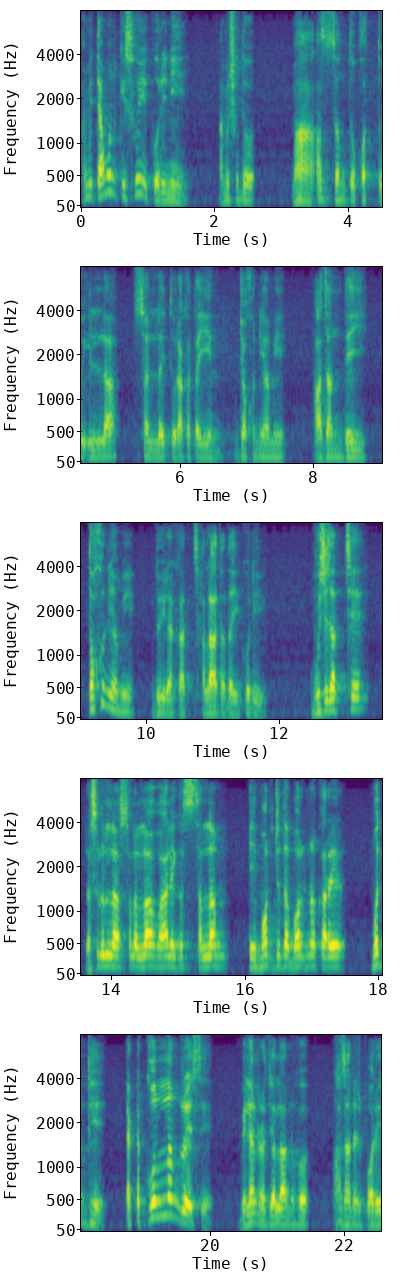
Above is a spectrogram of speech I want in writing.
আমি তেমন কিছুই করিনি। আমি শুধু মা আজন্ত কত্ত ইল্লা সাল্লাইতু রাকাতাইন। যখনই আমি আজান দেই, তখনই আমি দুই রাকাত সালাত আদায় করি। বুঝে যাচ্ছে রসুল্লাহ সাল আলহ্লাম এই মর্যাদা বর্ণকারের মধ্যে একটা কল্যাণ রয়েছে। বিলাল রাজাহ আজানের পরে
